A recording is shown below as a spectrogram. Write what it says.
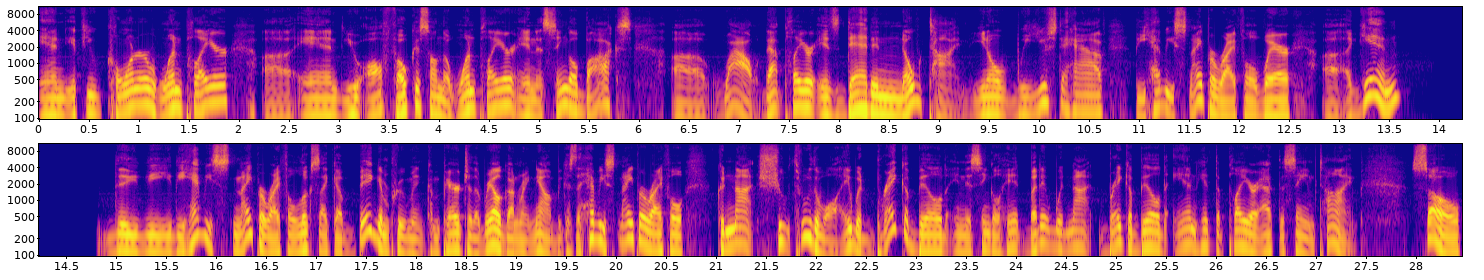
and if you corner one player uh, and you all focus on the one player in a single box, uh, wow, that player is dead in no time. You know, we used to have the heavy sniper rifle where, uh, again, the the the heavy sniper rifle looks like a big improvement compared to the railgun right now because the heavy sniper rifle could not shoot through the wall. It would break a build in a single hit, but it would not break a build and hit the player at the same time. So,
